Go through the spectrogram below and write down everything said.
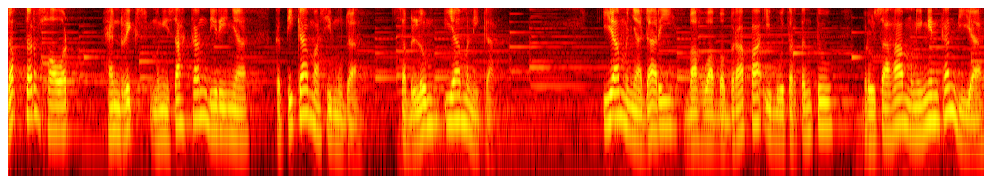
Dr. Howard Hendricks mengisahkan dirinya ketika masih muda, sebelum ia menikah. Ia menyadari bahwa beberapa ibu tertentu berusaha menginginkan dia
